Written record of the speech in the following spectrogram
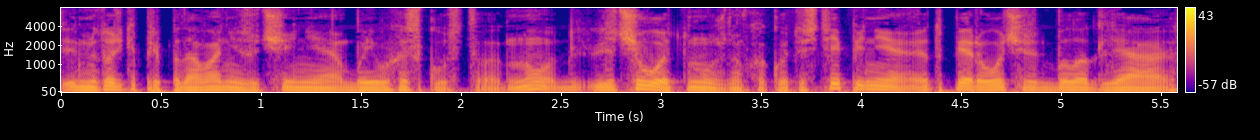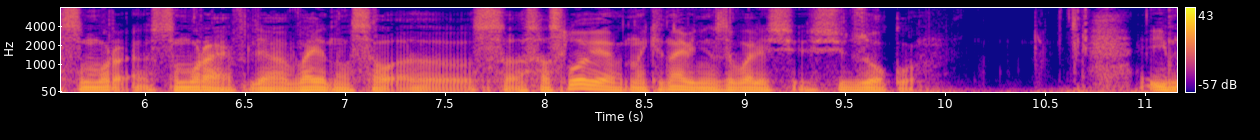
методики преподавания изучения боевых искусств. Ну, для чего это нужно в какой-то степени? Это, в первую очередь, было для самура... самураев, для военного э, сословия. На Кинаве назывались сидзоку им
